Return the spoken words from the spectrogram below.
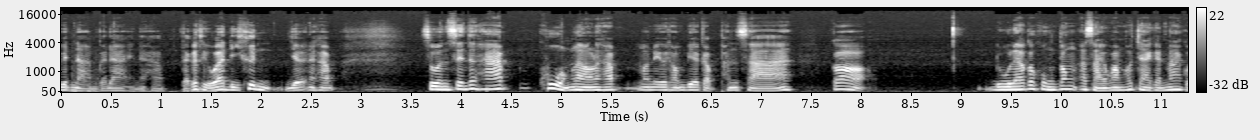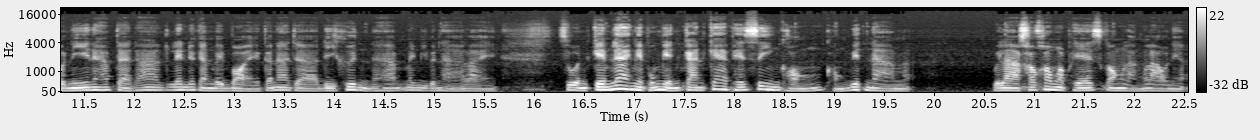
เวียดนามก็ได้นะครับ แต่ก็ถือว่าดีขึ้นเยอะนะครับ ส่วนเซนเตอร์ฮาล์ฟคู่ของเรานะครับมานูเอลทอมเบียร์กับพรรษาก็ดูแล้วก็คงต้องอาศัยความเข้าใจกันมากกว่านี้นะครับ แต่ถ้าเล่นด้วยกันบ่อยๆ ก็น่าจะดีขึ้นนะครับ ไม่มีปัญหาอะไร ส่วนเกมแรกเนี่ยผมเห็นการแก้เพสซิ่งของของเวียดนามอะเวลาเขาเข้ามาเพสกองหลังเราเนี่ย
